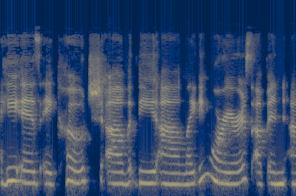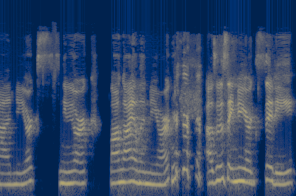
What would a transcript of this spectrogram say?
He is a coach of the uh, Lightning Warriors up in uh, New York, New York, Long Island, New York. I was going to say New York City.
